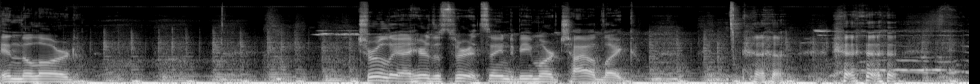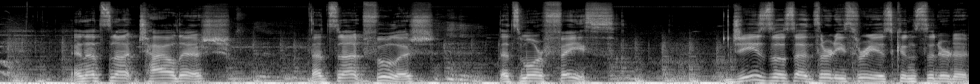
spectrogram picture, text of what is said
in the Lord. Truly, I hear the Spirit saying to be more childlike. and that's not childish. That's not foolish. That's more faith. Jesus at 33 is considered a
